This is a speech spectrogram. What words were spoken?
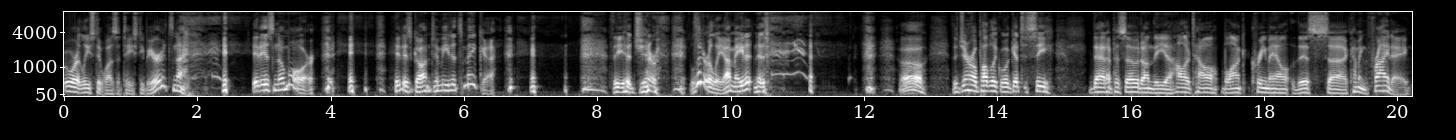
Or at least it was a tasty beer. It's not. it is no more. it has gone to meet its maker. the uh, general. Literally, I made it. it oh, the general public will get to see that episode on the uh, Hallertau Blanc Cream Ale this uh, coming Friday.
